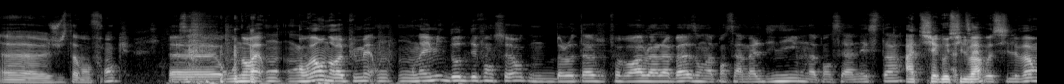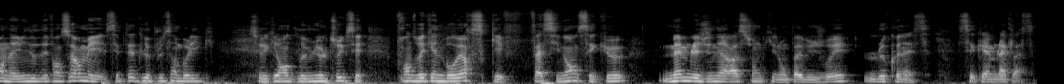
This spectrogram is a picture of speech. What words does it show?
euh, juste avant Franck. Euh, on aurait, en vrai, on aurait pu mettre. On, a mis d'autres défenseurs dans l'otage favorable à la base. On a pensé à Maldini, on a pensé à Nesta. À Thiago Silva. Thiago Silva, on a mis d'autres défenseurs, mais c'est peut-être le plus symbolique. Celui qui rentre le mieux le truc, c'est Franz Beckenbauer. Ce qui est fascinant, c'est que même les générations qui l'ont pas vu jouer le connaissent. C'est quand même la classe.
